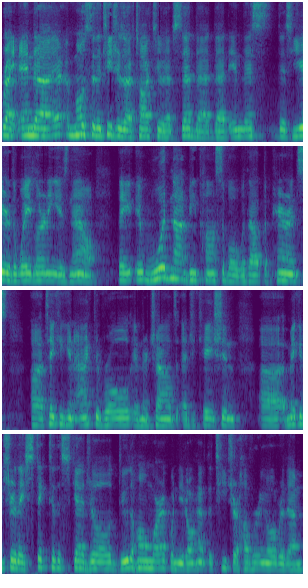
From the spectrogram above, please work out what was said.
Right. And uh, most of the teachers i've talked to have said that that in this this year the way learning is now they it would not be possible without the parents uh, taking an active role in their child's education, uh, making sure they stick to the schedule, do the homework when you don't have the teacher hovering over them.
